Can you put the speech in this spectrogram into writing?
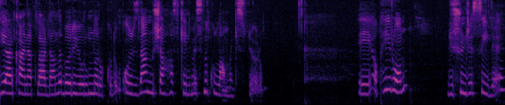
diğer kaynaklardan da böyle yorumlar okudum. O yüzden müşahhas kelimesini kullanmak istiyorum. E, Apeiron düşüncesiyle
